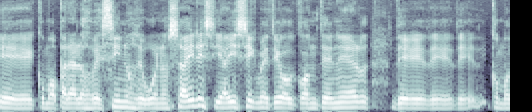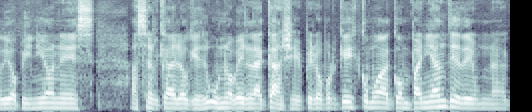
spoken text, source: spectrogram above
eh, como para los vecinos de Buenos Aires, y ahí sí me tengo que contener de, de, como de opiniones acerca de lo que uno ve en la calle, pero porque es como acompañante de una,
